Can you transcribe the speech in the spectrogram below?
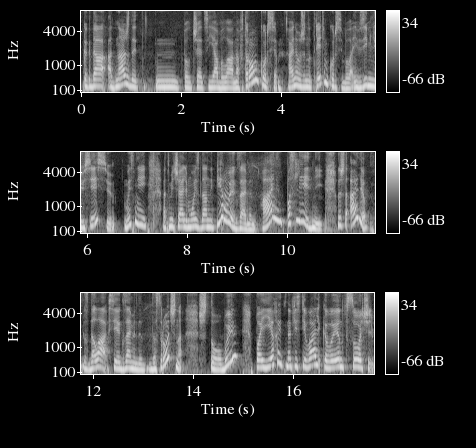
когда однажды, получается, я была на втором курсе, Аня уже на третьем курсе была, и в зимнюю сессию мы с ней отмечали мой сданный первый экзамен, а Анин последний. Потому что Аня сдала все экзамены досрочно, чтобы поехать на фестиваль КВН в Сочи.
